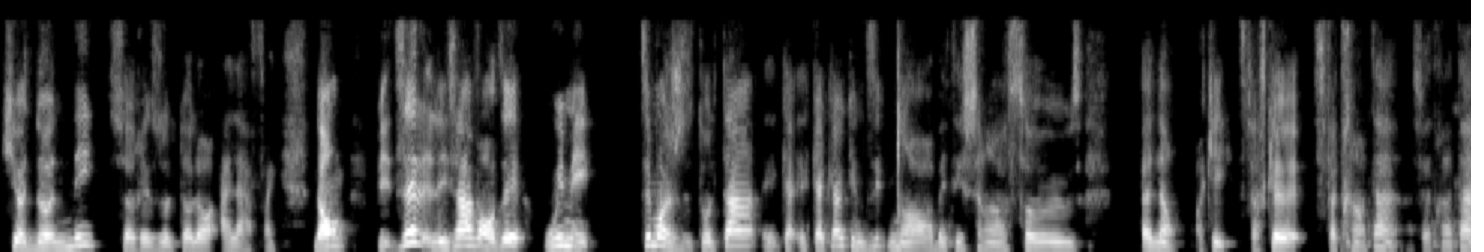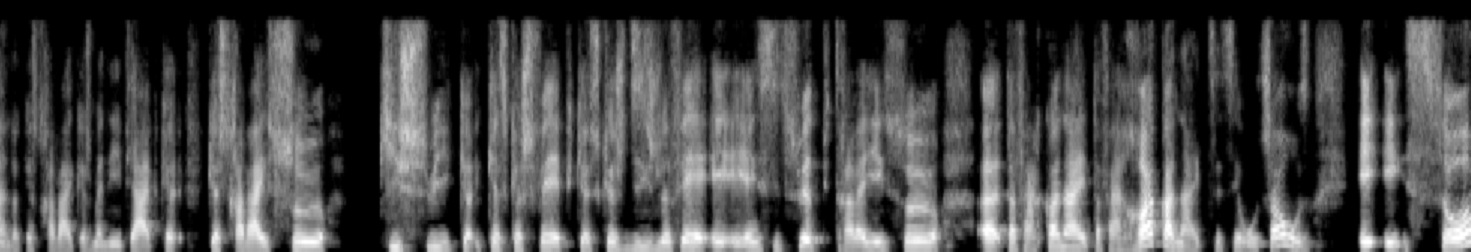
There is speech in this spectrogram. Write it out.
qui a donné ce résultat-là à la fin. Donc, puis, tu sais, les gens vont dire, oui, mais, tu sais, moi, je dis tout le temps, quelqu'un qui me dit, ah, oh, ben, t'es chanceuse. Euh, non, OK, c'est parce que ça fait 30 ans, ça fait 30 ans que je travaille, que je mets des pierres, que, que je travaille sur qui je suis, qu'est-ce que je fais, puis qu'est-ce que je dis, je le fais, et, ainsi de suite, puis travailler sur euh, te faire connaître, te faire reconnaître, c'est autre chose. Et, et ça,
